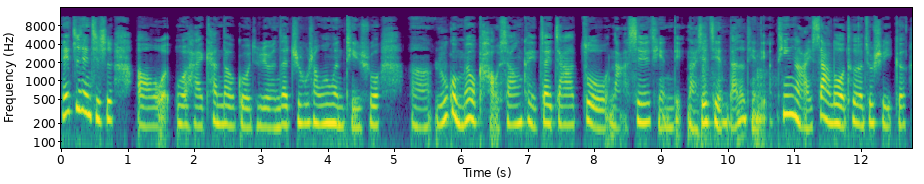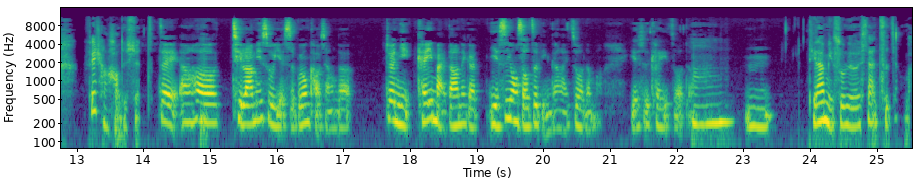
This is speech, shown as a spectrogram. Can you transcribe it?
哎，之前其实呃，我我还看到过，就是有人在知乎上问问题说，嗯，如果没有烤箱，可以在家做哪些甜点？哪些简单的甜点？听来夏洛特就是一个非常好的选择。对，然后提拉米苏也是不用烤箱的。就你可以买到那个，也是用手指饼干来做的嘛，也是可以做的。嗯嗯，提拉米苏留下次讲吧。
